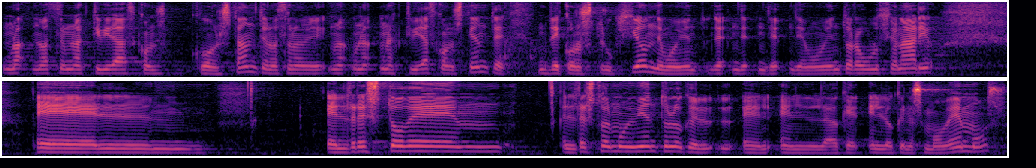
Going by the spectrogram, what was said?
una, no, hacen una, actividad constante, no hacen una, actividad consciente de construcción de movimiento, de, movimiento revolucionario, el, el, resto de, el resto del movimiento lo que, en, lo que, en lo que nos movemos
